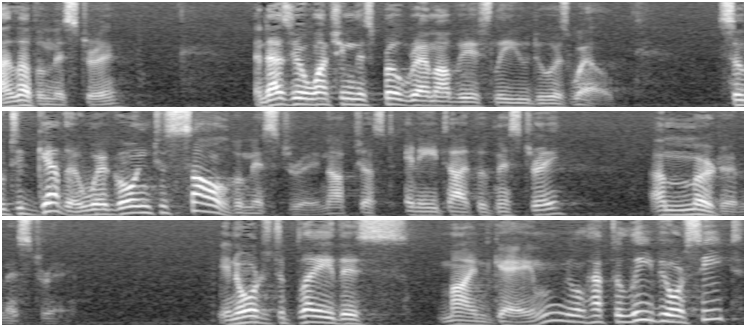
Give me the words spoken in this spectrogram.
I love a mystery. And as you're watching this program, obviously you do as well. So together we're going to solve a mystery, not just any type of mystery, a murder mystery. In order to play this mind game, you'll have to leave your seat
